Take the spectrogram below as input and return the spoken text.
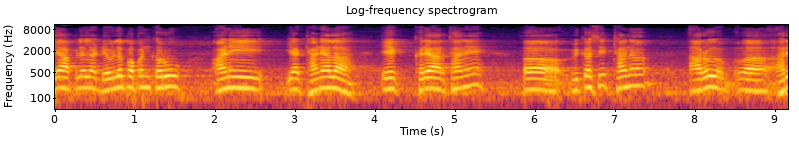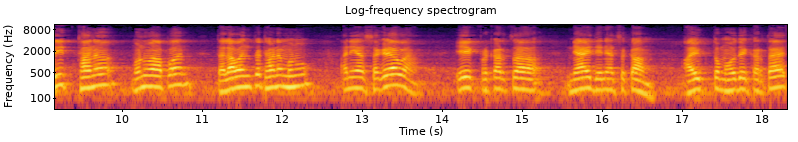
हे आपल्याला डेव्हलप आपण करू आणि या ठाण्याला एक खऱ्या अर्थाने विकसित ठाणं आरो हरित ठाणं म्हणू आपण तलावांचं ठाणं म्हणू आणि या सगळ्यावर एक प्रकारचा न्याय देण्याचं काम आयुक्त महोदय करतायत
